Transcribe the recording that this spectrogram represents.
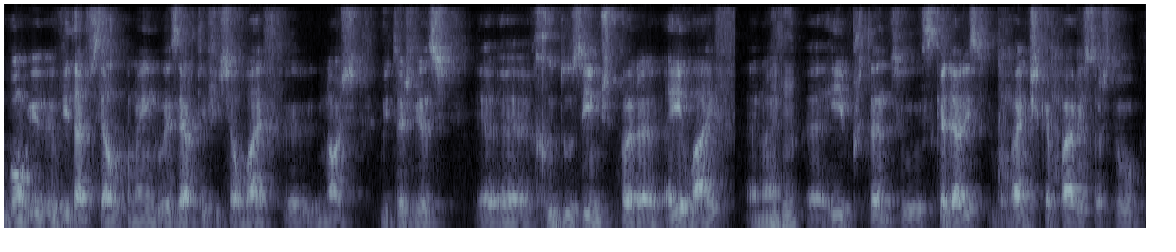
Bom, a vida artificial, como em inglês é artificial life, nós muitas vezes reduzimos para A-Life, não é? Uhum. Uh, e, portanto, se calhar isso vai-me escapar, eu só estou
